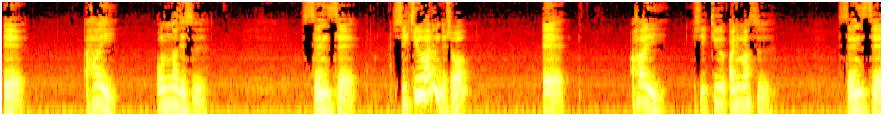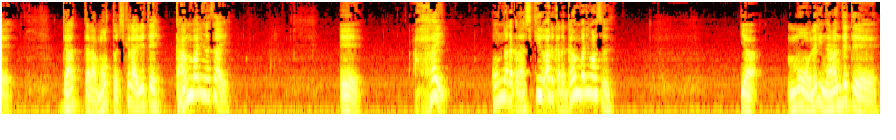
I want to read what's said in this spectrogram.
?A、はい、女です。先生、子宮あるんでしょ ?A、はい、子宮あります。先生、だったらもっと力入れて頑張りなさい。A、はい、女だから子宮あるから頑張ります。いや、もうレジ並んでて、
